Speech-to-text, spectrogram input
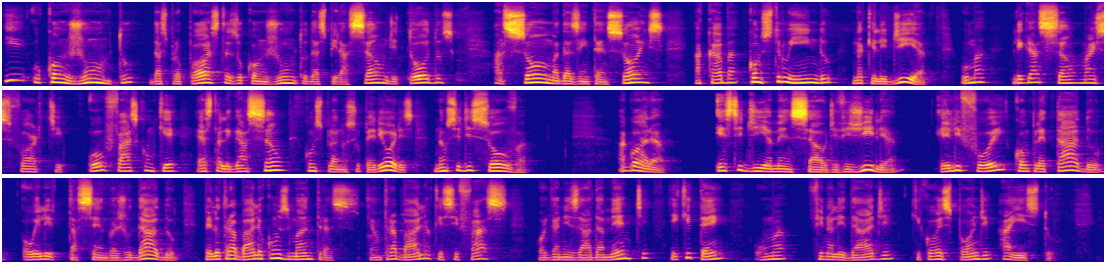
E o conjunto das propostas, o conjunto da aspiração de todos, a soma das intenções, acaba construindo naquele dia uma ligação mais forte, ou faz com que esta ligação com os planos superiores não se dissolva. Agora, este dia mensal de vigília, ele foi completado ou ele está sendo ajudado pelo trabalho com os mantras, que é um trabalho que se faz organizadamente e que tem uma finalidade que corresponde a isto.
